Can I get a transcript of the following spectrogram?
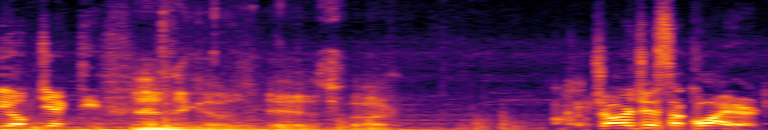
the objective. That nigga was good as fuck. Charges acquired.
